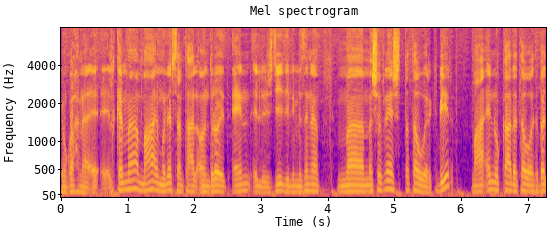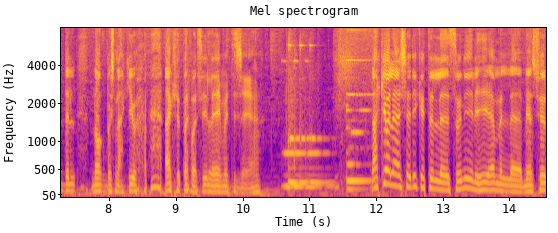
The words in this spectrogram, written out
نقول إحنا القمه مع المنافسه نتاع الاندرويد ان الجديد اللي مازلنا ما, ما شفناش تطور كبير مع انه قاعدة توا تبدل donc باش نحكيو أكثر تفاصيل الأيام الجايه نحكي على شركة السوني اللي هي من bien sûr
